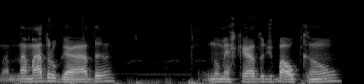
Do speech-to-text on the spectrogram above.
na, na madrugada no mercado de balcão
